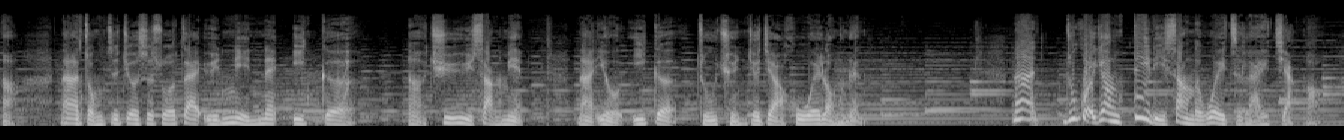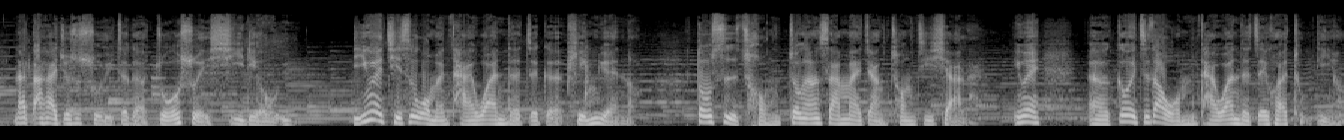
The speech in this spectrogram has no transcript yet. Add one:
啊。那总之就是说，在云林那一个。呃，区域上面，那有一个族群就叫虎尾龙人。那如果用地理上的位置来讲哦，那大概就是属于这个浊水溪流域。因为其实我们台湾的这个平原哦，都是从中央山脉这样冲击下来。因为呃，各位知道我们台湾的这块土地哈，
